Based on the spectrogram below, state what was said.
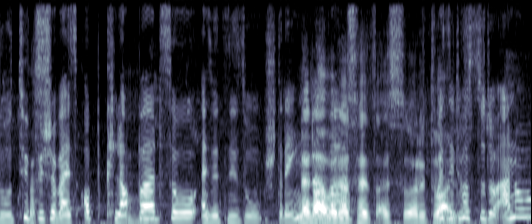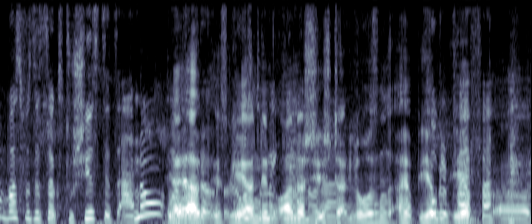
so typischerweise abklappert, mhm. so, also jetzt nicht so streng. Nein, nein, aber, das heißt als so ein Ritual. Nicht, hast du da auch noch was, was du sagst, du schierst jetzt auch noch? Ja, ja, oder es geht an den einen Schierstand losen. Ich, ich, ich, hab, äh,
